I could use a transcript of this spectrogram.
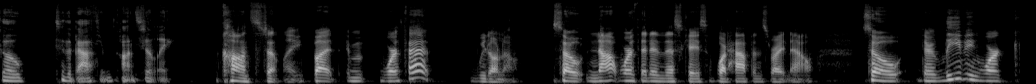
go to the bathroom constantly. constantly, but mm, worth it? We don't know. So, not worth it in this case of what happens right now. So, they're leaving work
